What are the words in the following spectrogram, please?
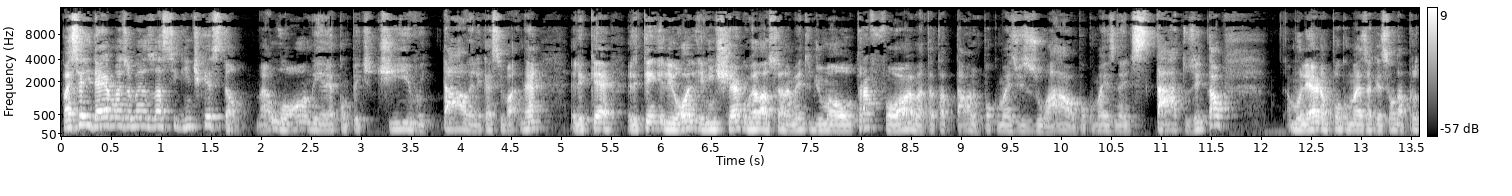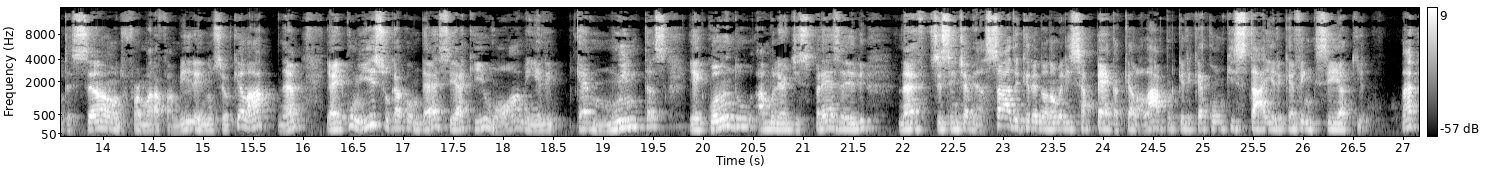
Vai ser a ideia mais ou menos da seguinte questão, né? O homem, ele é competitivo e tal, ele quer se, né? Ele quer, ele tem, ele olha, ele enxerga o relacionamento de uma outra forma, tal, tal, tal, um pouco mais visual, um pouco mais, né, de status e tal a mulher um pouco mais a questão da proteção, de formar a família e não sei o que lá, né? E aí com isso o que acontece é que o homem, ele quer muitas, e aí quando a mulher despreza ele, né, se sente ameaçado e querendo ou não, ele se apega àquela lá porque ele quer conquistar e ele quer vencer aquilo. Né?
